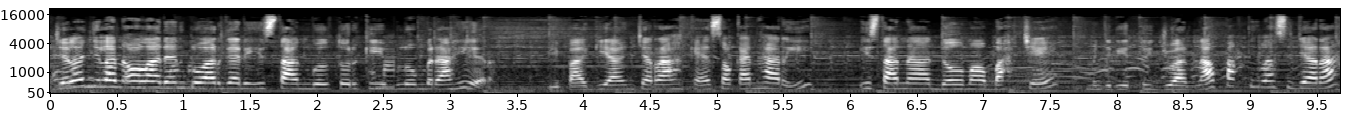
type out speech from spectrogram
Jalan-jalan Ola dan keluarga di Istanbul, Turki belum berakhir. Di pagi yang cerah keesokan hari, Istana Dolmabahce menjadi tujuan napak tilas sejarah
